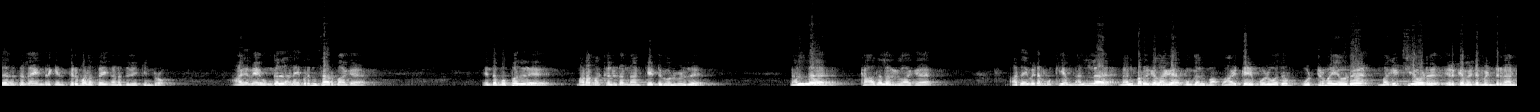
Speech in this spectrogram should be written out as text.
தினத்தில் இன்றைக்கு இந்த திருமணத்தை நடத்தி வைக்கின்றோம். ஆகவே உங்கள் அனைவரின் சார்பாக இந்த முப்பது மணமக்களிடம் நான் கேட்டுக்கொள்வது நல்ல காதலர்களாக அதை விட முக்கியம் நல்ல நண்பர்களாக உங்கள் வா- வாழ்க்கை முழுவதும் ஒற்றுமையோடு மகிழ்ச்சியோடு இருக்க வேண்டும் என்று நான்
